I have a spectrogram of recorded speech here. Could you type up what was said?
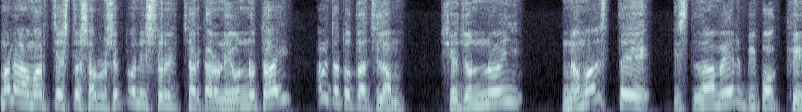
মানে আমার চেষ্টা সর্বশক্তিমান ঈশ্বরের ইচ্ছার কারণে অন্যথায় আমি তো তোতলা ছিলাম। সেজন্যই নমস্তে ইসলামের বিপক্ষে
